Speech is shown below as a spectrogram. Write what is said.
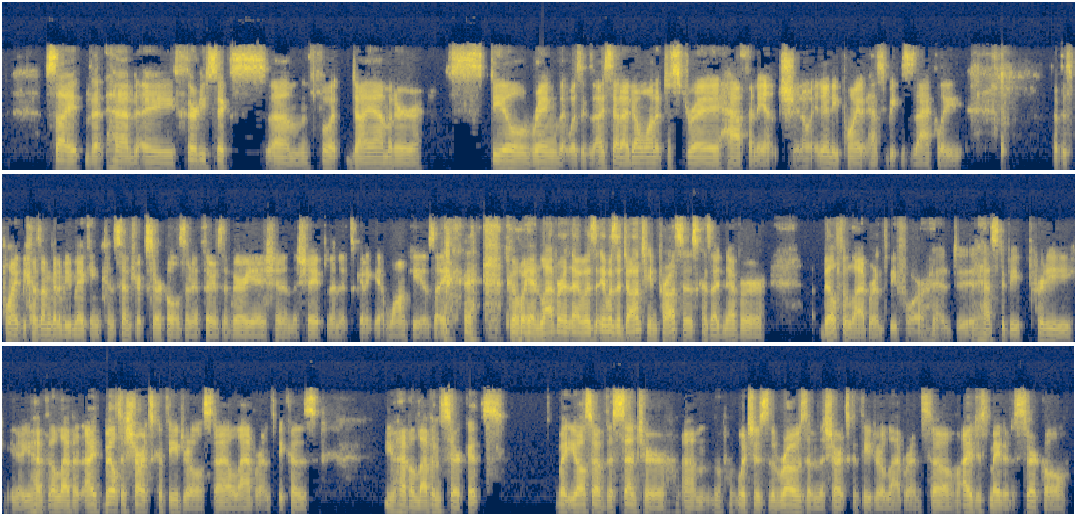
site that had a 36 um, foot diameter steel ring that was i said i don't want it to stray half an inch you know at any point it has to be exactly at this point because i'm going to be making concentric circles and if there's a variation in the shape then it's going to get wonky as i go in. Labyrinth that was it was a daunting process because i'd never built a labyrinth before and it has to be pretty you know you have 11 i built a chartres cathedral style labyrinth because you have 11 circuits but you also have the center um, which is the rose in the chartres cathedral labyrinth. So i just made it a circle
